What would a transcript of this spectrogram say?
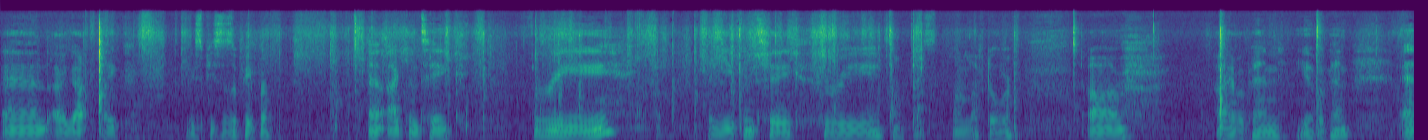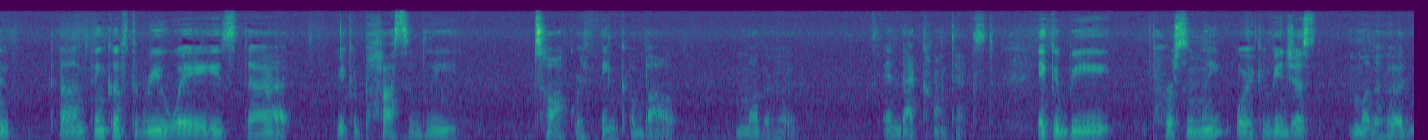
and I got like these pieces of paper, and I can take three, and you can take three. Oh, there's one left over. Um, I have a pen, you have a pen, and um, think of three ways that we could possibly talk or think about motherhood in that context. It could be personally, or it could be just motherhood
